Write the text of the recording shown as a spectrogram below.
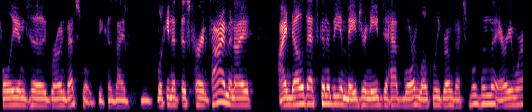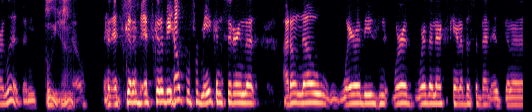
fully into growing vegetables because i'm looking at this current time and i i know that's going to be a major need to have more locally grown vegetables in the area where i live and Oh yeah. you know and it's gonna it's gonna be helpful for me considering that I don't know where these where where the next cannabis event is gonna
